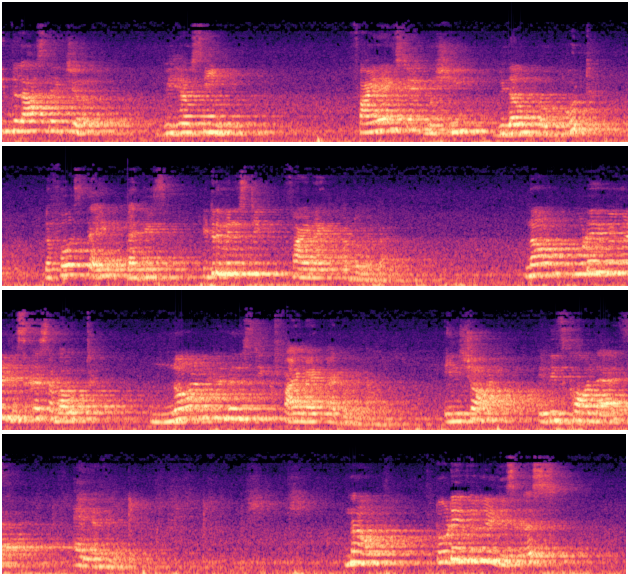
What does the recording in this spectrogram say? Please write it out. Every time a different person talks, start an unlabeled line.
In the last lecture, we have seen finite state machine without output, the first type that is deterministic finite automata. Now today we will discuss about non-deterministic finite automata. In short, it is called as NFA. Now today we will discuss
